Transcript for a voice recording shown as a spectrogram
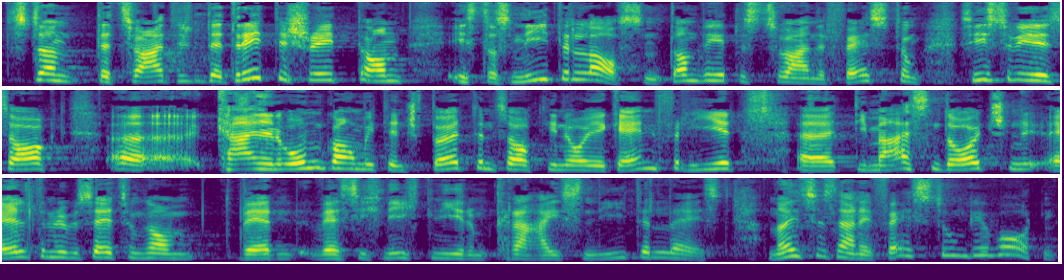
Das ist dann der zweite, der dritte Schritt dann ist das Niederlassen. Dann wird es zu einer Festung. Siehst du, wie er sagt, äh, keinen Umgang mit den Spöttern, sagt die neue Genfer hier. Äh, die meisten deutschen Elternübersetzungen haben, werden, wer sich nicht in ihrem Kreis niederlässt. Und dann ist es eine Festung geworden.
